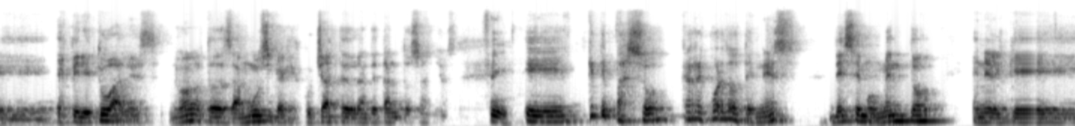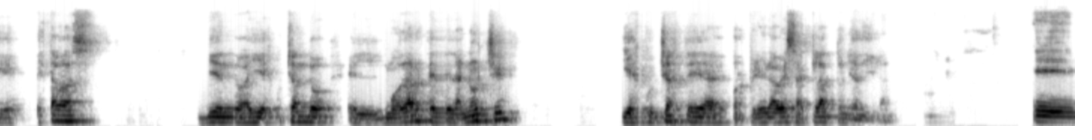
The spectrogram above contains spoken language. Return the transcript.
eh, espirituales, ¿no? Toda esa música que escuchaste durante tantos años. Sí. Eh, ¿Qué te pasó? ¿Qué recuerdo tenés de ese momento en el que estabas viendo ahí, escuchando el Modarte de la Noche y escuchaste por primera vez a Clapton y a Dylan? Eh,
